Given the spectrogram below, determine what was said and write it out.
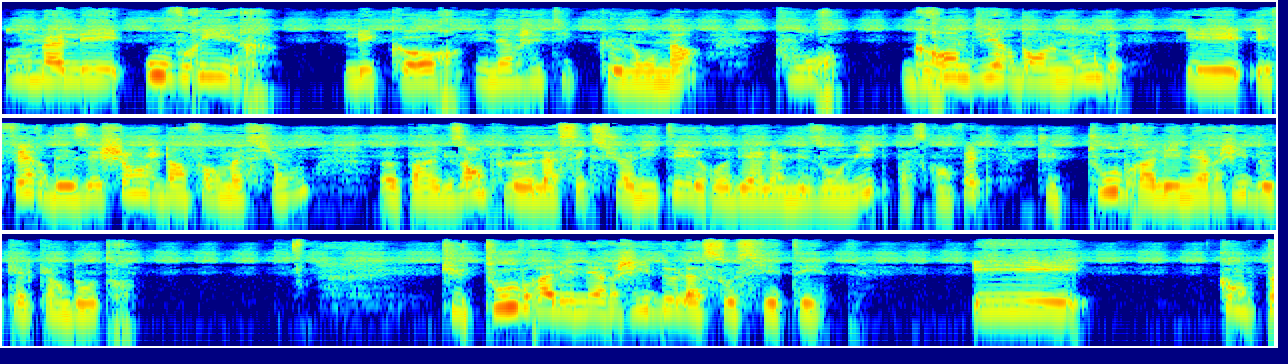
on allait ouvrir les corps énergétiques que l'on a pour grandir dans le monde et, faire des échanges d'informations. Euh, par exemple, la sexualité est reliée à la maison 8 parce qu'en fait, tu t'ouvres à l'énergie de quelqu'un d'autre. Tu t'ouvres à l'énergie de la société. Et quand tu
